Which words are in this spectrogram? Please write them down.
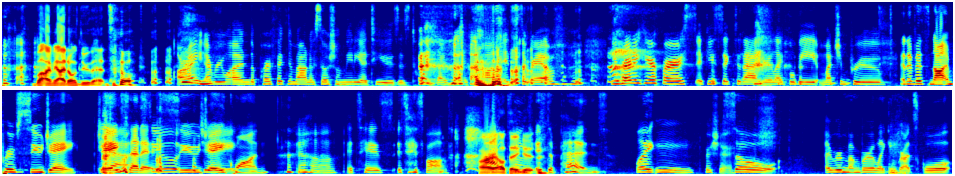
But I mean, I don't do that. So All right, everyone. The perfect amount of social media to use is 25 minutes on Instagram. you heard it here first. If you stick to that, your life will be much improved. And if it's not improved, Sue J. Jay Yeah, said it. Sue Sue, J. J. Kwan. Uh huh. It's his. It's his fault. all right, I'll take it. It depends. Like, Mm, for sure. so I remember like in grad school,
